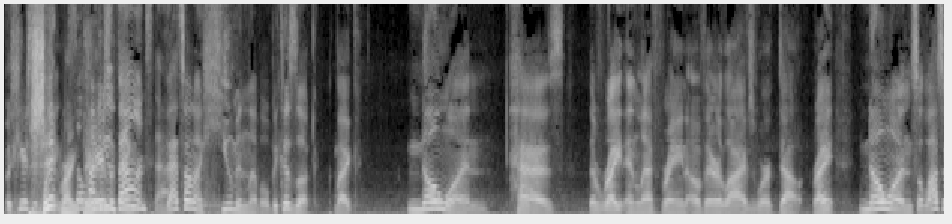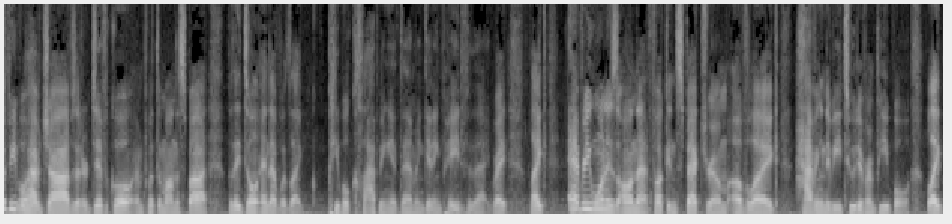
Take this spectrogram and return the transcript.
But here's the shit thing. right So there. how do Here's you the thing. balance that? That's on a human level because look, like no one has the right and left brain of their lives worked out, right? No one. So lots of people have jobs that are difficult and put them on the spot, but they don't end up with like people clapping at them and getting paid for that, right? Like everyone is on that fucking spectrum of like having to be two different people. Like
